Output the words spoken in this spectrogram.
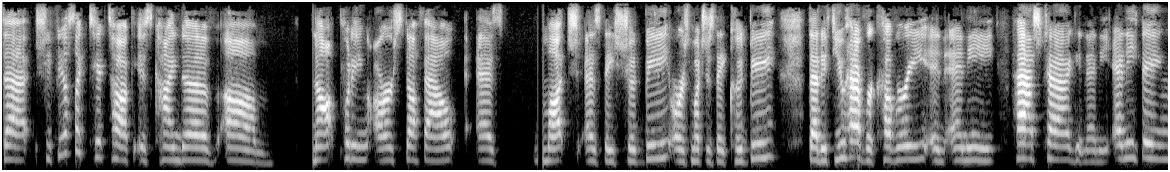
that she feels like TikTok is kind of um, not putting our stuff out as much as they should be or as much as they could be. That if you have recovery in any hashtag and any anything,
